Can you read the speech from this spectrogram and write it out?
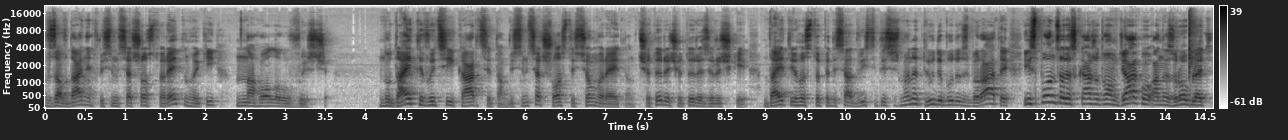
в завданнях 86 рейтингу, який на голову вище. Ну дайте ви цій картці там 86, 7 рейтинг, 4-4 зірочки. Дайте його 150-200 тисяч монет, люди будуть збирати, і спонсори скажуть вам дякую, а не зроблять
